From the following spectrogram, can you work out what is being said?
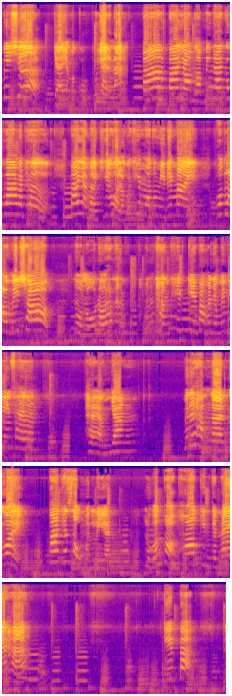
ไม่เชื่อ แกอย่ามาโกหกผู้ใหญ่นะนะป้าป้ายอมรับไม่ได้ก็ว่ามาเถอะป้าอย่ามาขี้อวดแล้วก็ขี้โมตรงนี้ได้ไหมพวกเราไม่ชอบ หนูรู้นะว่าทั้งทั้งทั้งที่กีบอะมันยังไม่มีแฟน แถมยังไม่ได้ทำงานด้วย ป้าแค่ส่งมันเรียน หรือว่าเกาะพ่อกินกันแน่ฮะกิฟอะเ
